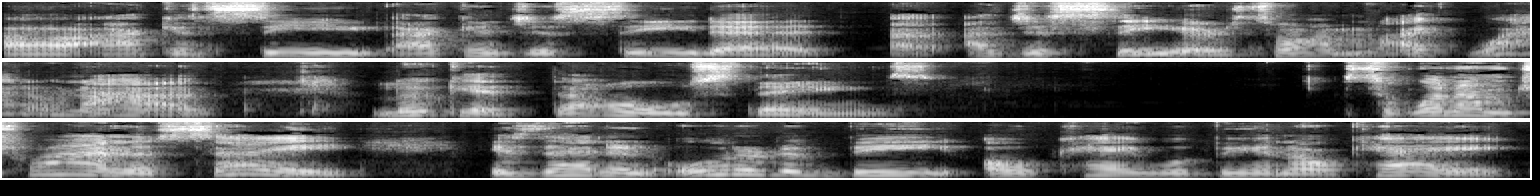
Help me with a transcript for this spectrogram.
Uh, I can see, I can just see that. I, I just see her, so I'm like, why don't I look at those things? So what I'm trying to say is that in order to be okay with being okay,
